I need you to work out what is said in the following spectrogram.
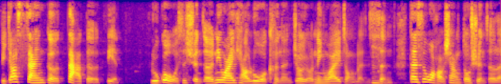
比较三个大的点。如果我是选择另外一条路，我可能就有另外一种人生。但是我好像都选择了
